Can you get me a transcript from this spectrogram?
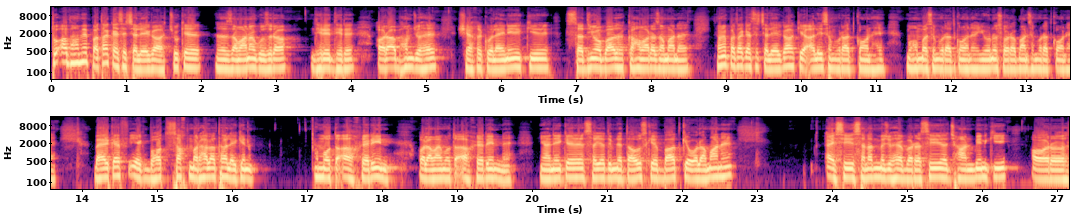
तो अब हमें पता कैसे चलेगा? चूँकि ज़माना गुज़रा धीरे धीरे और अब हम जो है, शेख कुलैनी की सदियों बाद का हमारा ज़माना है। हमें पता कैसे चलेगा कि अली से मुराद कौन है, मोहम्मद से मुराद कौन है, यूनुस और अबान से मुराद कौन है? बहरकैफ़ एक बहुत सख्त मरहला था, लेकिन मतरीन मतरीन ने, यानी कि सैद इबन ताउस के बाद के ने, ऐसी सनद में जो है, बरसी, छानबीन की और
